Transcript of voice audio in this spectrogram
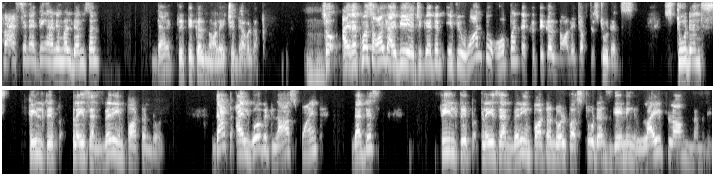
fascinating animal themselves, their critical knowledge to develop. Mm-hmm. So I request all the IB educated, if you want to open the critical knowledge of the students, students field trip plays a very important role. That I'll go with last point. That is field trip plays a very important role for students gaining lifelong memory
